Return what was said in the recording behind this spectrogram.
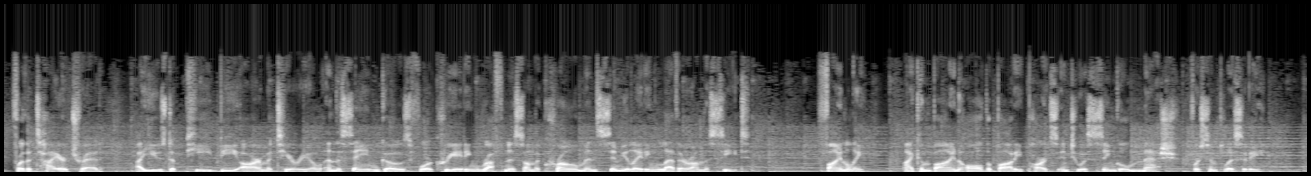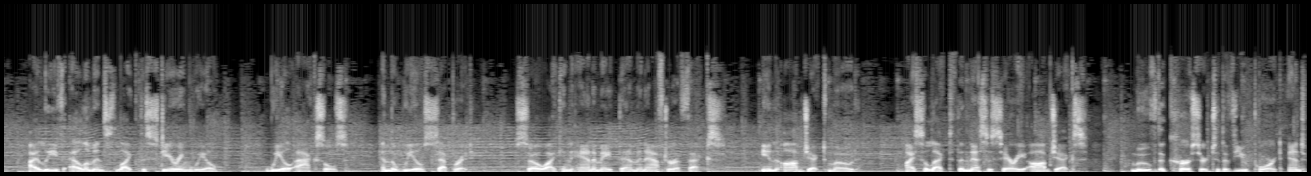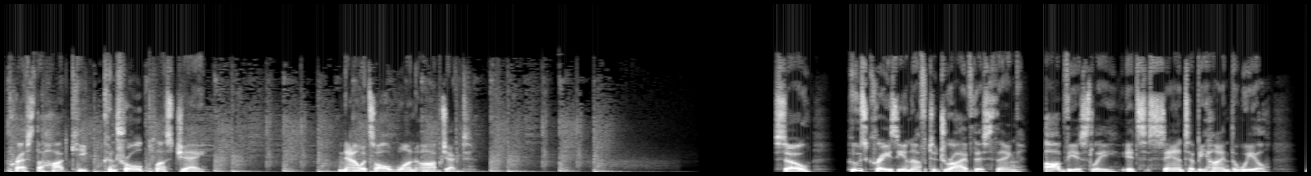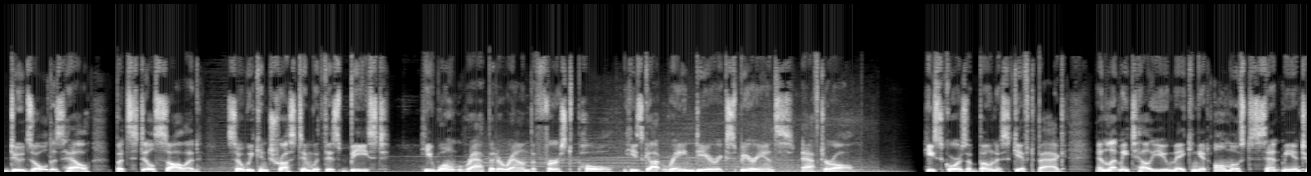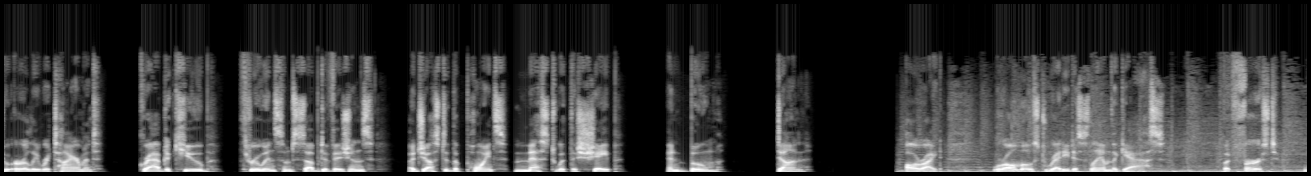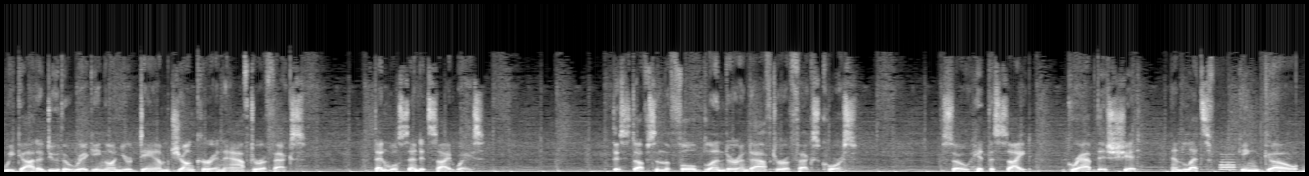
For the tire tread, I used a PBR material, and the same goes for creating roughness on the chrome and simulating leather on the seat. Finally, I combine all the body parts into a single mesh for simplicity. I leave elements like the steering wheel, wheel axles, and the wheel separate, so I can animate them in After Effects. In Object Mode, I select the necessary objects, move the cursor to the viewport, and press the hotkey Ctrl plus J. Now it's all one object. So, who's crazy enough to drive this thing? Obviously, it's Santa behind the wheel. Dude's old as hell, but still solid, so we can trust him with this beast. He won't wrap it around the first pole. He's got reindeer experience, after all. He scores a bonus gift bag, and let me tell you, making it almost sent me into early retirement. Grabbed a cube, threw in some subdivisions, adjusted the points, messed with the shape, and boom, done. All right, we're almost ready to slam the gas. But first, we gotta do the rigging on your damn Junker and After Effects. Then we'll send it sideways. This stuff's in the full Blender and After Effects course. So hit the site, grab this shit, and let's fucking go.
